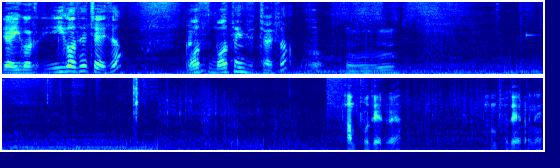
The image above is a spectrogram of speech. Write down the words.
야 이거 이거 세차했어? 머 머탱 세차했어? 음. 반포대로야? 반포대로네.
